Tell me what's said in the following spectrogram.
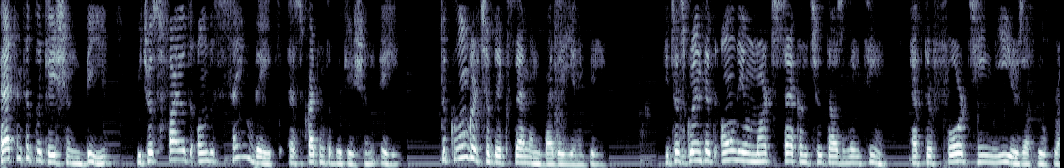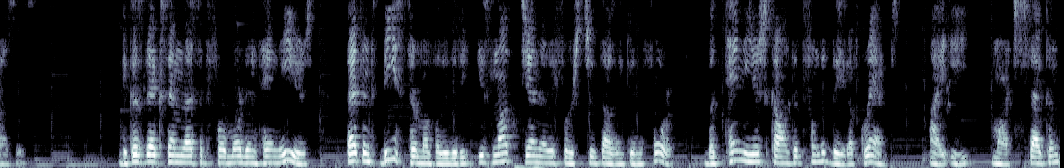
Patent application B, which was filed on the same date as Patent application A, took longer to be examined by the INPI. It was granted only on March 2, 2018 after 14 years of due process. Because the exam lasted for more than 10 years, Patent B's term of validity is not January 1, 2024, but 10 years counted from the date of grant, i.e., March 2,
